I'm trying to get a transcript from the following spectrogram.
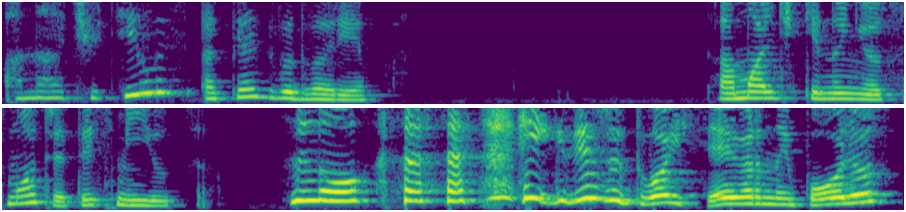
она очутилась опять во дворе. А мальчики на нее смотрят и смеются. «Ну, и где же твой северный полюс?»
